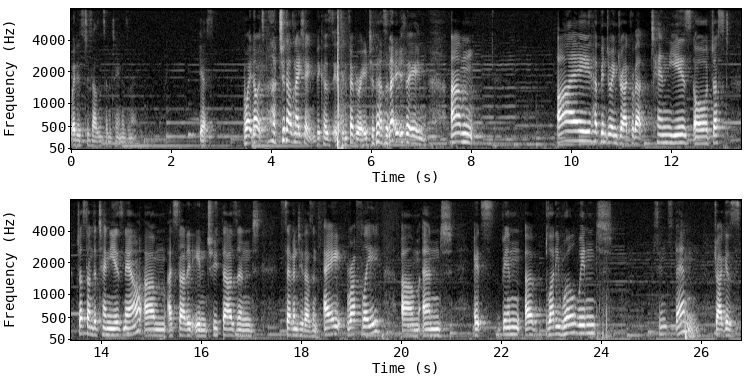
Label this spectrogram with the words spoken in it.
Wait, it's 2017, isn't it? Yes. Wait, no, it's 2018 because it's in February 2018. Um, I have been doing drag for about 10 years, or just just under 10 years now. Um, I started in 2007, 2008, roughly, um, and it's been a bloody whirlwind since then. Drag has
